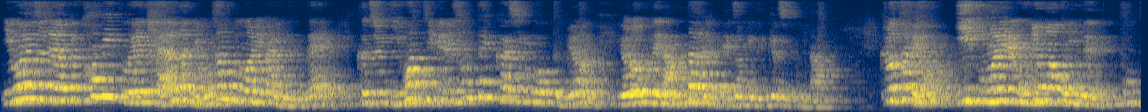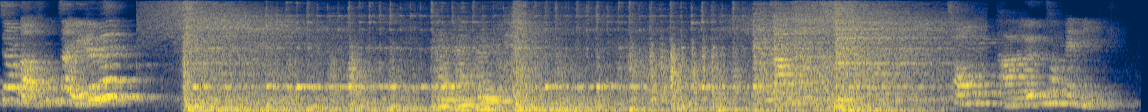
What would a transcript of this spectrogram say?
이화여자대학교 커미부에 다양한 영상 동아리가 있는데 그중 이화TV를 선택하신 것 보면 여러분의 남다른 애정이 느껴집니다. 그렇다면 이 동아리를 운영하고 있는 국장과 속장 이름은? 정다은 선배님.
